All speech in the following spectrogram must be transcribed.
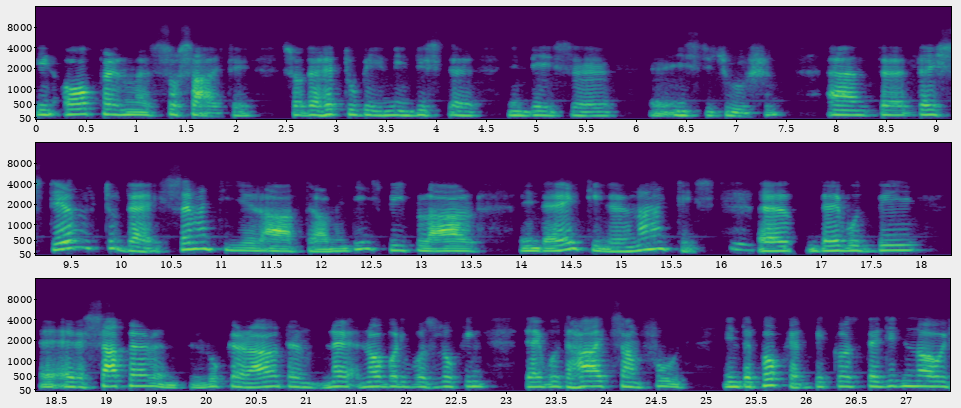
in open society. So they had to be in, in this in this institution and uh, they still today, 70 years after, I mean, these people are in the 80s and 90s. Mm. Uh, they would be uh, at a supper and look around and ne- nobody was looking. They would hide some food in the pocket because they didn't know if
